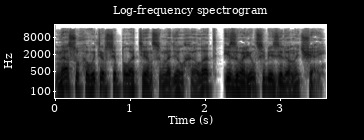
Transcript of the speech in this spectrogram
Насухо вытерся полотенцем, надел халат и заварил себе зеленый чай.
